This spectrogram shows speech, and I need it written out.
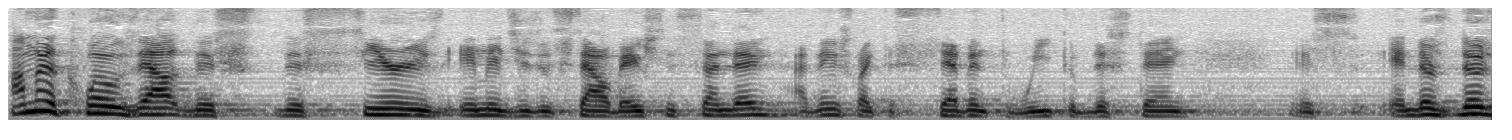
I'm going to close out this, this series, Images of Salvation Sunday. I think it's like the seventh week of this thing. It's, and there's, there's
